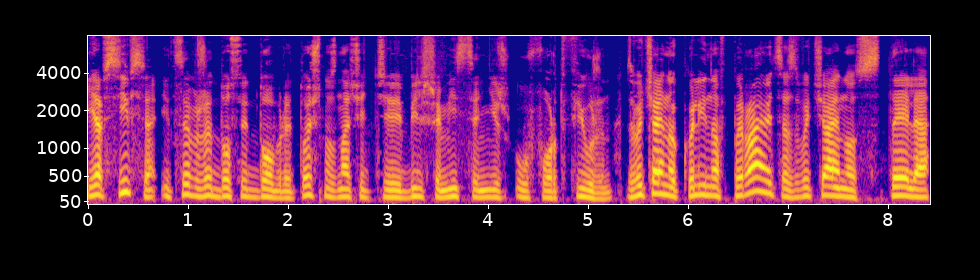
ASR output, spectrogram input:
Я всівся, і це вже досить добре. Точно, значить, більше місця, ніж у Ford Fusion. Звичайно, коліна впираються, звичайно, стеля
